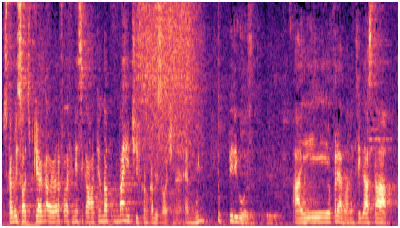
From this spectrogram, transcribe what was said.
Os cabeçotes, porque a galera fala que nesse carro aqui não dá, não dá retífica no cabeçote, né? É muito perigoso. Aí eu falei, ah, mano, entre gastar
